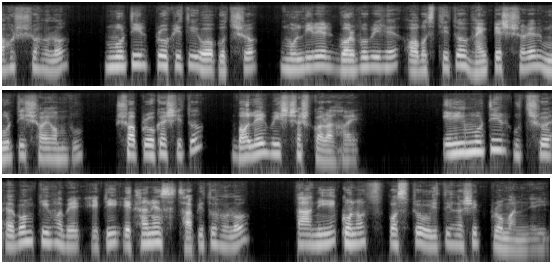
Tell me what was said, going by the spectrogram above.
রহস্য হল, মূর্তির প্রকৃতি ও উৎস, মন্দিরের গর্ভগৃহে অবস্থিত ভেঙ্কটেশ্বরের মূর্তি স্বয়ম্ভু, স্বপ্রকাশিত, বলে বিশ্বাস করা হয়। এই মূর্তির উৎস এবং কীভাবে এটি এখানে স্থাপিত হল, তা নিয়ে কোনো স্পষ্ট ঐতিহাসিক প্রমাণ নেই।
